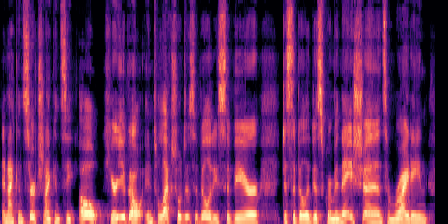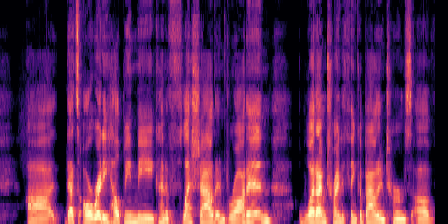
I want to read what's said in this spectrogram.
and I can search and I can see, oh, here you go. Intellectual disability, severe disability discrimination, some writing. Uh, that's already helping me kind of flesh out and broaden what I'm trying to think about in terms of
